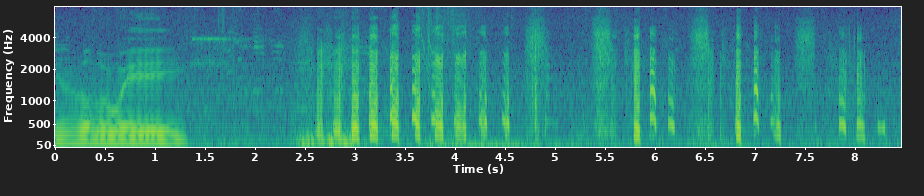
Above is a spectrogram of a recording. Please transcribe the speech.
You're overweight.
